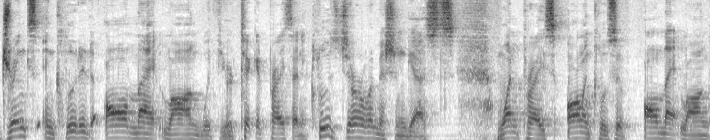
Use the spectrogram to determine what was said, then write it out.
Drinks included all night long with your ticket price. That includes general admission guests. One price, all inclusive, all night long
